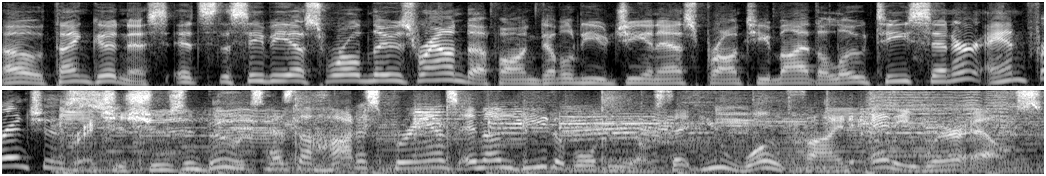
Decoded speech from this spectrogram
Oh, thank goodness. It's the CBS World News Roundup on WGNS brought to you by the Low T Center and French's. French's Shoes and Boots has the hottest brands and unbeatable deals that you won't find anywhere else.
